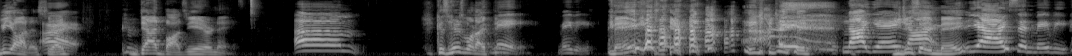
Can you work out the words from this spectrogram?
be honest, All right? right. Dad bods, yay or nay? Um, Because here's what I think. May maybe. May? you just say, not yay. you just say may? Yeah, I said maybe.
